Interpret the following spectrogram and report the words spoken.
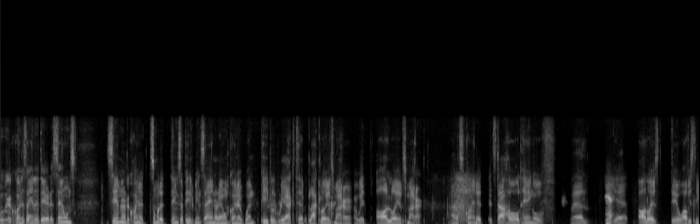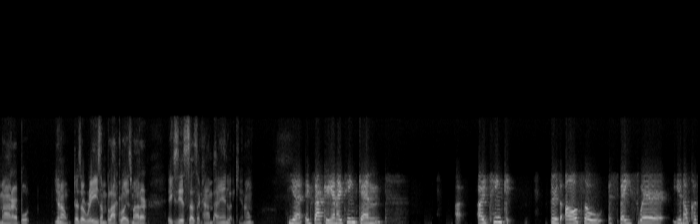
know. We're kind of saying it there. It sounds similar to kind of some of the things that people have been saying around kind of when people react to Black Lives Matter with All Lives Matter, and it's kind of it's that whole thing of well, Yeah. yeah, all lives do obviously matter, but you know, there's a reason Black Lives Matter exists as a campaign, like you know. Yeah, exactly. And I think um, I think there's also a space where you know, because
